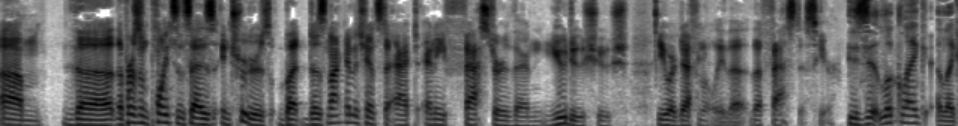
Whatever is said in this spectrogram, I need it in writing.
Um, the the person points and says intruders, but does not get a chance to act any faster than you do, Shoosh. You are definitely the, the fastest here. Does it look like like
